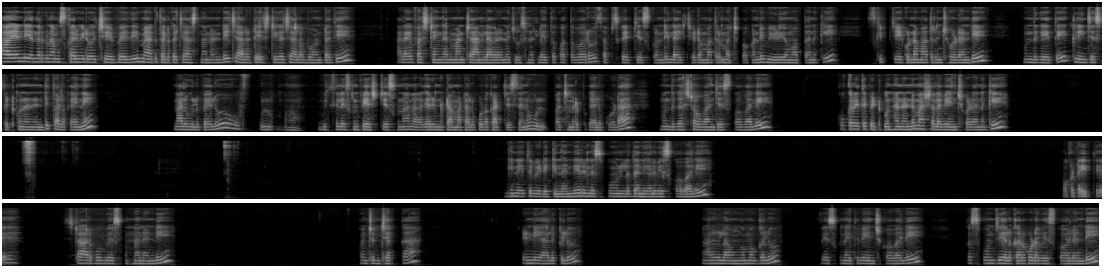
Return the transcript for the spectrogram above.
Hi అండి అందరికీ నమస్కారం. ఈరోజు చేయబోయేది మేక తలక చేస్తున్నానండి. చాలా టేస్టీగా చాలా బాగుంటుంది. అలాగే ఫస్ట్ టైం కానీ మన ఛానల్ ఎవరైనా చూసినట్లయితే కొత్తవారు సబ్స్క్రైబ్ చేసుకోండి. లైక్ చేయడం మాత్రం మర్చిపోకండి. వీడియో మొత్తానికి స్కిప్ చేయకుండా మాత్రం చూడండి. ముందుగా అయితే క్లీన్ చేసి పెట్టుకున్నానండి తలకాయని. నాలుగు ఉల్లిపాయలు మిక్సీలో వేసుకుని పేస్ట్ చేసుకున్నాను. అలాగే రెండు టమాటాలు కూడా కట్ చేశాను. పచ్చిమిరపకాయలు కూడా ముందుగా స్టవ్ ఆన్ చేసుకోవాలి. కుక్కర్ అయితే పెట్టుకుంటున్నానండి మసాలా వేయించుకోవడానికి. గిన్నె అయితే వేడెక్కిందండి. రెండు స్పూన్ల ధనియాలు వేసుకోవాలి. ఒకటైతే స్టార్ పువ్వు వేసుకుంటున్నానండి. కొంచెం చెక్క రెండు యాలకులు నాలుగు లవంగ మొగ్గలు వేసుకుని అయితే వేయించుకోవాలి. ఒక స్పూన్ జీలకర్ర కూడా వేసుకోవాలండి.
